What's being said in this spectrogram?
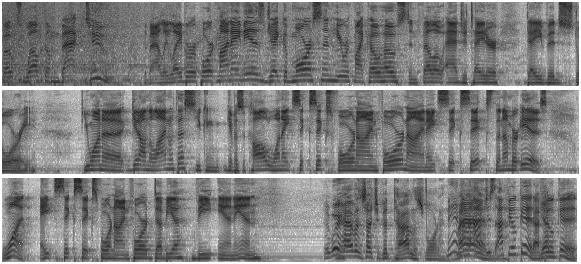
folks, welcome back to the Valley Labor Report. My name is Jacob Morrison, here with my co host and fellow agitator, David Story. If you want to get on the line with us, you can give us a call 1 494 9866. The number is 1 494 WVNN. We're having such a good time this morning. Man, I, I just I feel good. I Yep. feel good.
